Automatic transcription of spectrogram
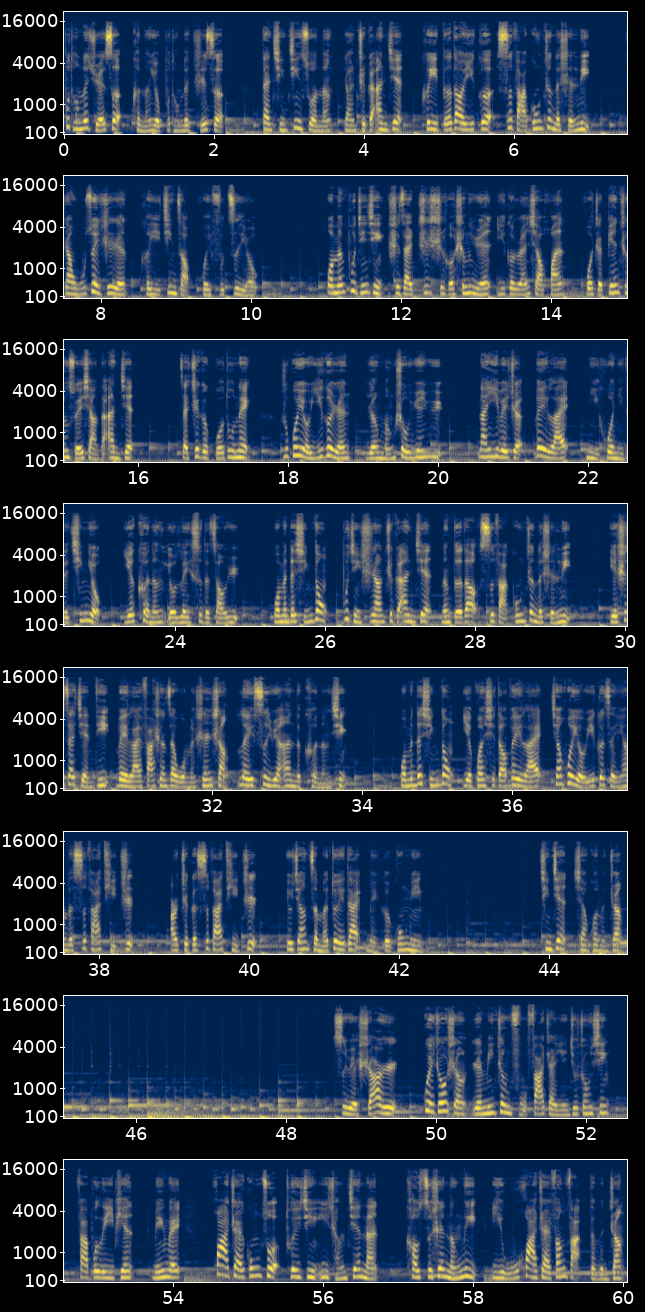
不同的角色可能有不同的职责，但请尽所能让这个案件可以得到一个司法公正的审理。让无罪之人可以尽早恢复自由。我们不仅仅是在支持和声援一个阮小环或者边城随想的案件，在这个国度内，如果有一个人仍蒙受冤狱，那意味着未来你或你的亲友也可能有类似的遭遇。我们的行动不仅是让这个案件能得到司法公正的审理，也是在减低未来发生在我们身上类似冤案的可能性。我们的行动也关系到未来将会有一个怎样的司法体制，而这个司法体制又将怎么对待每个公民？请见相关文章。四月十二日，贵州省人民政府发展研究中心发布了一篇名为《化债工作推进异常艰难，靠自身能力已无化债方法》的文章。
